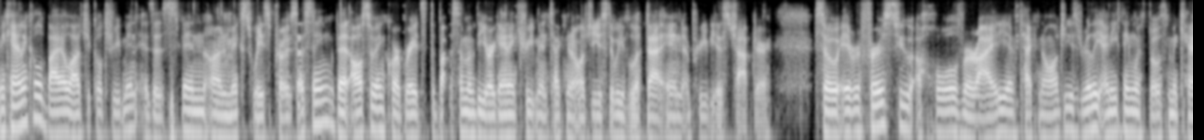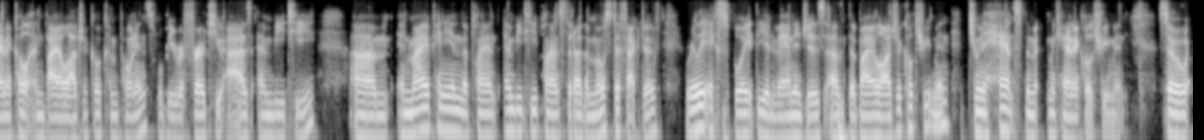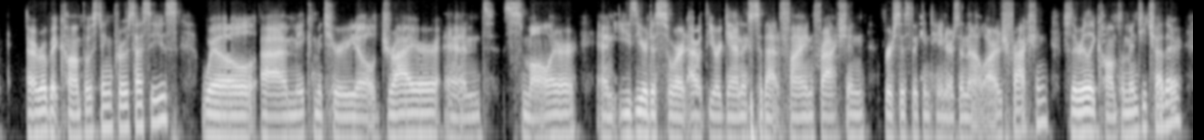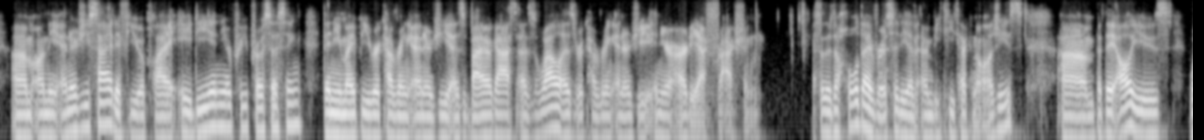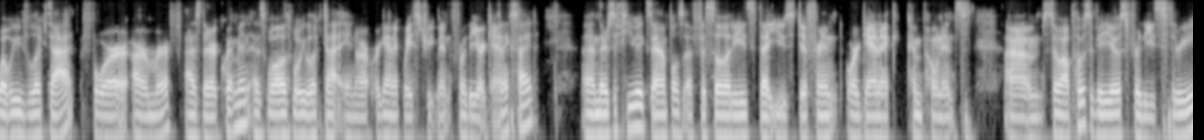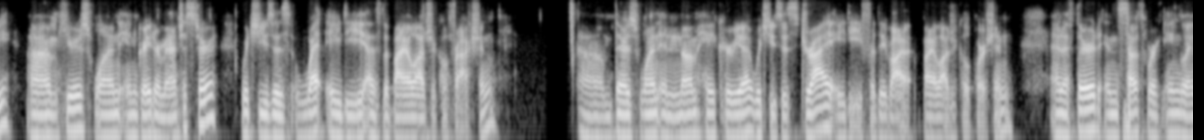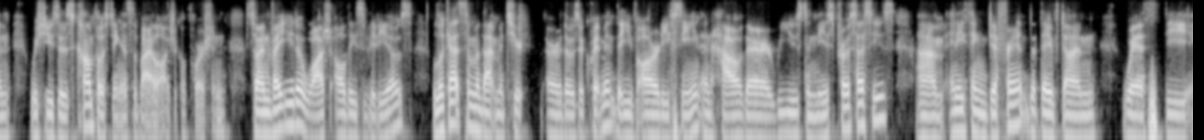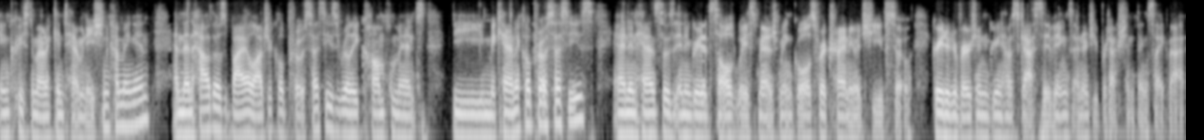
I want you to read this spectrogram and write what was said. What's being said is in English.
Mechanical biological treatment is a spin on mixed waste processing that also incorporates the, some of the organic treatment technologies that we've looked at in a previous chapter. So it refers to a whole variety of technologies, really anything with both mechanical and biological components will be referred to as MBT. Um, in my opinion, the plant MBT plants that are the most effective really exploit the advantages of the biological treatment to enhance the me mechanical treatment. So aerobic composting processes will uh, make material drier and smaller and easier to sort out the organics to that fine fraction versus the containers in that large fraction. So they really complement each other. Um, on the energy side, if you apply AD in your pre-processing, then you might be recovering energy as biogas as well as recovering energy in your RDF fraction. So there's a whole diversity of MBT technologies, um, but they all use what we've looked at for our MRF as their equipment, as well as what we looked at in our organic waste treatment for the organic side. And there's a few examples of facilities that use different organic components. Um, so I'll post videos for these three. Um, here's one in Greater Manchester, which uses wet AD as the biological fraction. Um, there's one in Namhae, Korea, which uses dry AD for the bi biological portion, and a third in Southwark, England, which uses composting as the biological portion. So I invite you to watch all these videos, look at some of that material or those equipment that you've already seen and how they're reused in these processes. Um, anything different that they've done with the increased amount of contamination coming in, and then how those biological processes really complement the mechanical processes and enhance those integrated solid waste management goals we're trying to achieve. So greater diversion, greenhouse gas savings, energy protection, things like that.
